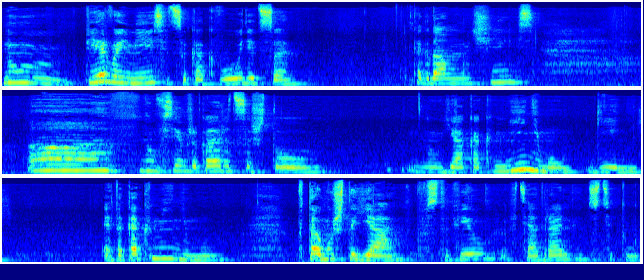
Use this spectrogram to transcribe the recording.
ну, первые месяцы, как водится, когда мы учились, а, ну, всем же кажется, что ну, я как минимум гений. Это как минимум. Потому что я поступил в театральный институт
